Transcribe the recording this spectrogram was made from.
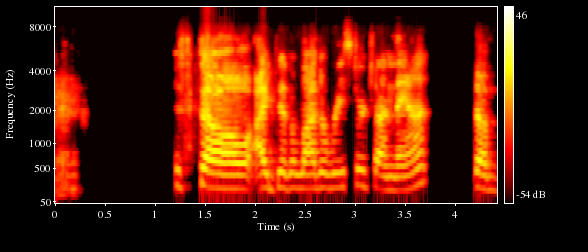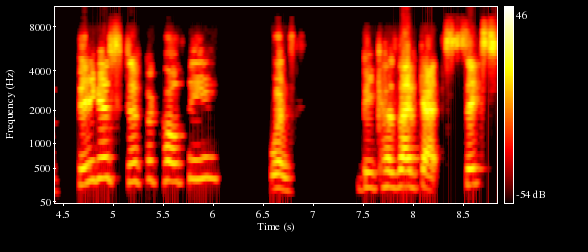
okay. So I did a lot of research on that. The biggest difficulty was because I've got six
